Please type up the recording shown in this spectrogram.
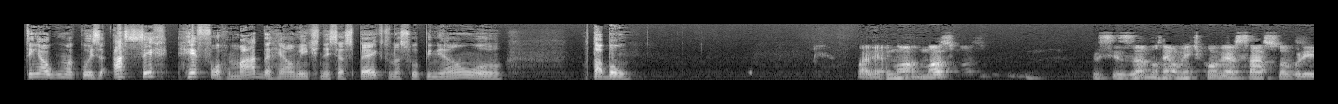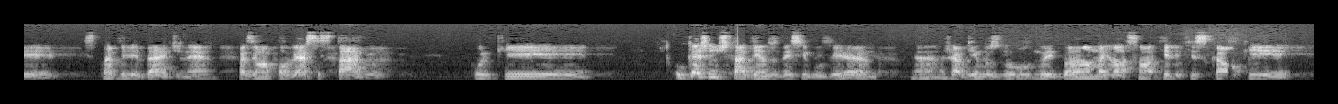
tem alguma coisa a ser reformada realmente nesse aspecto, na sua opinião, ou tá bom? Olha, nós precisamos realmente conversar sobre estabilidade, né? Fazer uma conversa estável, porque o que a gente está vendo desse governo, né? Já vimos no, no IBAMA em relação àquele fiscal que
